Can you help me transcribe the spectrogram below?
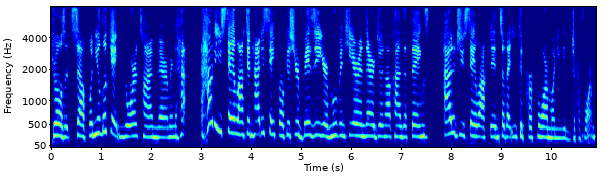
drills itself. When you look at your time there i mean how, how do you stay locked in? How do you stay focused? You're busy you're moving here and there doing all kinds of things. How did you stay locked in so that you could perform when you needed to perform?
